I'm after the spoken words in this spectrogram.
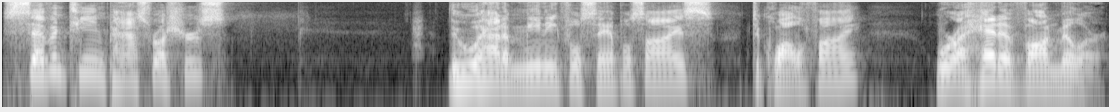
17 pass rushers who had a meaningful sample size to qualify were ahead of Von Miller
